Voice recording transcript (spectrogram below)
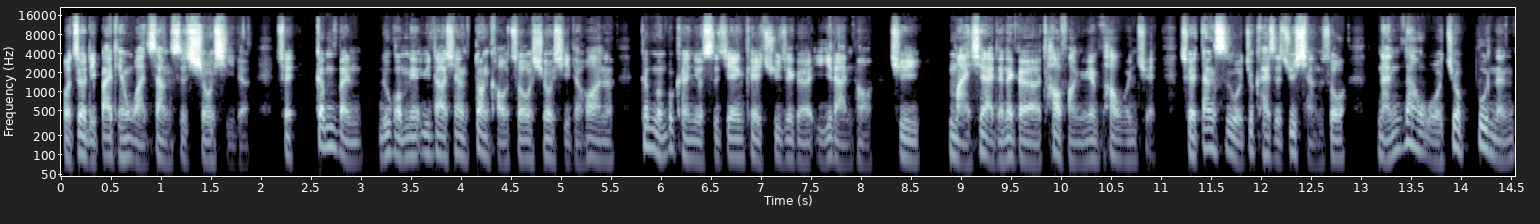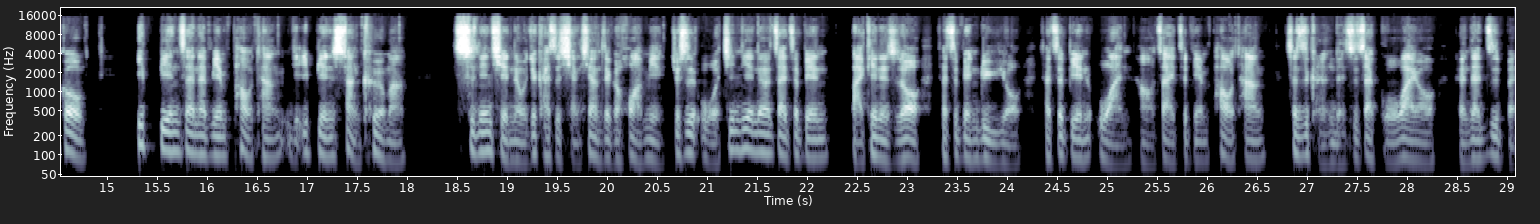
我只有礼拜天晚上是休息的，所以根本如果没有遇到像段考周休息的话呢，根本不可能有时间可以去这个宜兰哈，去买下来的那个套房里面泡温泉。所以当时我就开始去想说，难道我就不能够？一边在那边泡汤，也一边上课吗？十年前呢，我就开始想象这个画面，就是我今天呢，在这边白天的时候，在这边旅游，在这边玩，好，在这边泡汤，甚至可能人是在国外哦，可能在日本，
